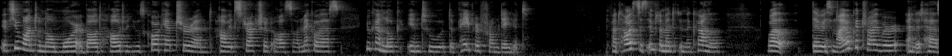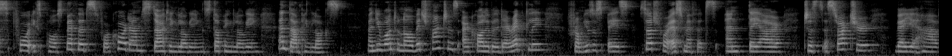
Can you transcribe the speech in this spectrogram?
If you want to know more about how to use core capture and how it's structured also on macOS, you can look into the paper from David. But how is this implemented in the kernel? Well, there is an IOKit driver and it has four exposed methods for core dumps, starting logging, stopping logging and dumping logs. When you want to know which functions are callable directly from user space, search for S methods and they are just a structure where you have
